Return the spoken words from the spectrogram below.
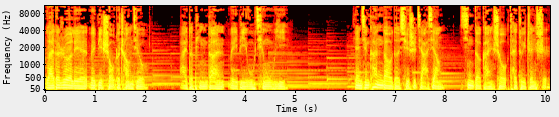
来的热烈未必守得长久，爱的平淡未必无情无义。眼睛看到的许是假象，心的感受才最真实。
